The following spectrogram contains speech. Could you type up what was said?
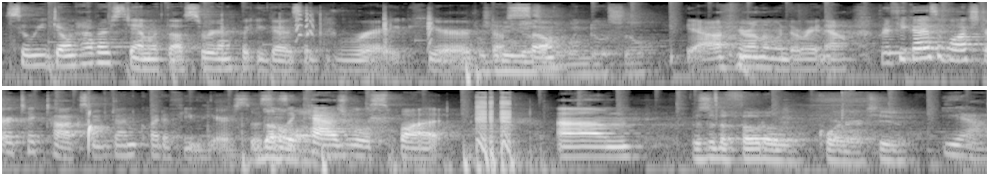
So we don't have our stand with us, so we're gonna put you guys like right here, we're just so. on the windowsill. Yeah, you're on the window right now. But if you guys have watched our TikToks, we've done quite a few here. So this is a, a casual spot. Um, this is the photo corner too. Yeah.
